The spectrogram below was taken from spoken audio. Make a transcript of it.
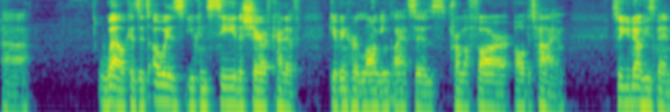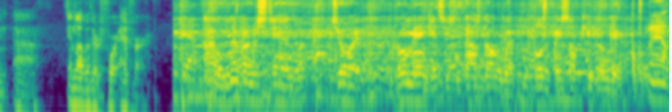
uh, well because it's always, you can see the sheriff kind of giving her longing glances from afar all the time. So you know he's been uh, in love with her forever. I will never understand what joy a grown man gets using a thousand dollar weapon to blow the face off a cute little deer. Well,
